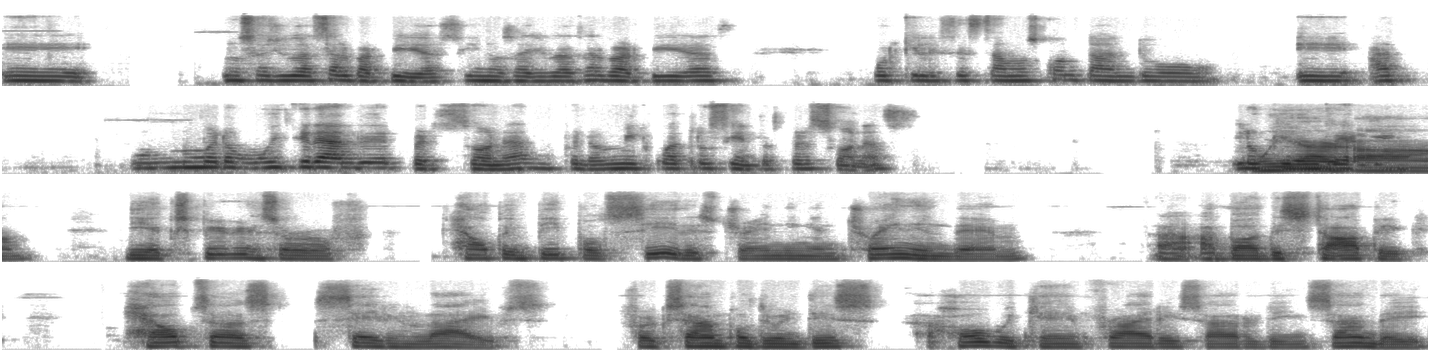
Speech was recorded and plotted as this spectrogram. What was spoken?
eh, nos ayuda a salvar vidas y nos ayuda a salvar vidas porque les estamos contando eh, a un número muy grande de personas, fueron 1.400 personas. Lo We que are uh, the experience of helping people see this training and training them uh, about this topic helps us saving lives. For example, during this whole weekend, Friday, Saturday, and Sunday,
